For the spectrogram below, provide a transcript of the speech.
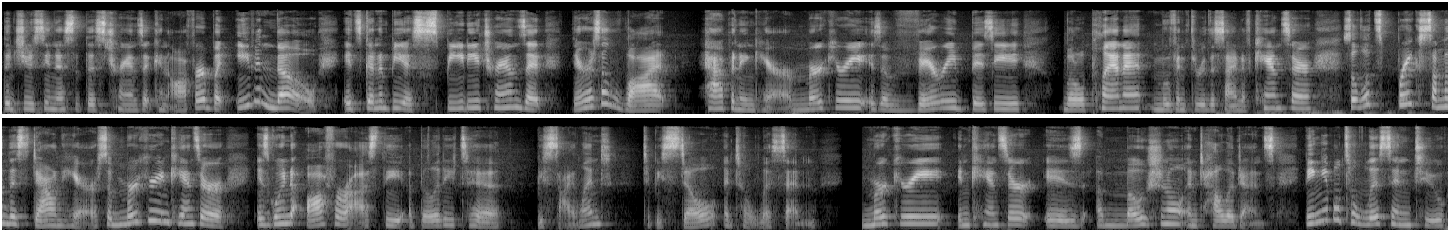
the juiciness that this transit can offer. But even though it's going to be a speedy transit, there is a lot happening here. Mercury is a very busy little planet moving through the sign of Cancer. So let's break some of this down here. So Mercury in Cancer is going to offer us the ability to be silent, to be still, and to listen. Mercury in Cancer is emotional intelligence, being able to listen to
